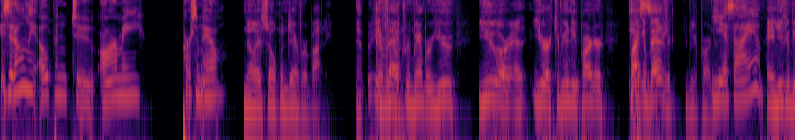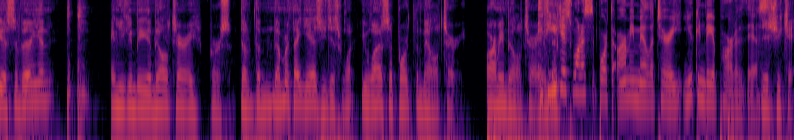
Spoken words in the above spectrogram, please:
Is it only open to Army personnel? No, it's open to everybody. Yep, In fact, remember you you are a, you're a community partner. Flag Yes. and Banner's a community partner. Yes, I am. and you can be a civilian and you can be a military person. The the number thing is you just want you want to support the military, army military. If And you just want to support the Army military, you can be a part of this. yes, you can.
